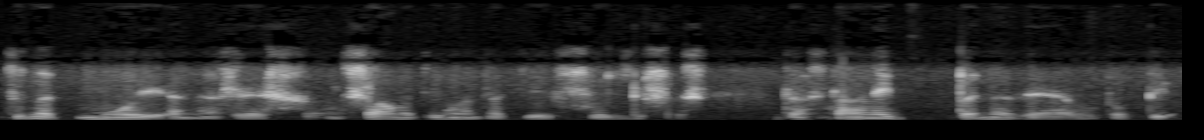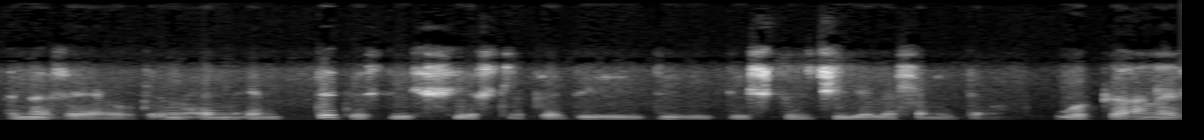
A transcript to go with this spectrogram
doen dit mooi en reg en saam met iemand wat jy voel lief is, dan staan jy binne wêreld op die inner wêreld en, en en dit is die geestelike die die die spirituele van ding. Ook ander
